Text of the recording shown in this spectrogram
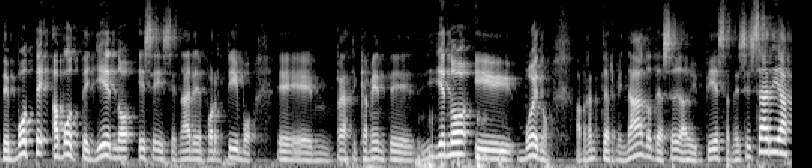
de bote a bote lleno ese escenario deportivo, eh, prácticamente lleno y bueno, habrán terminado de hacer la limpieza necesaria,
